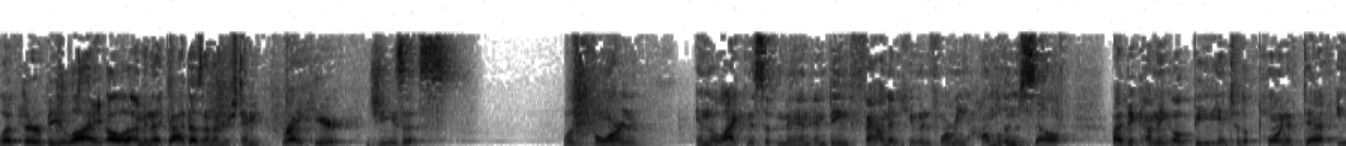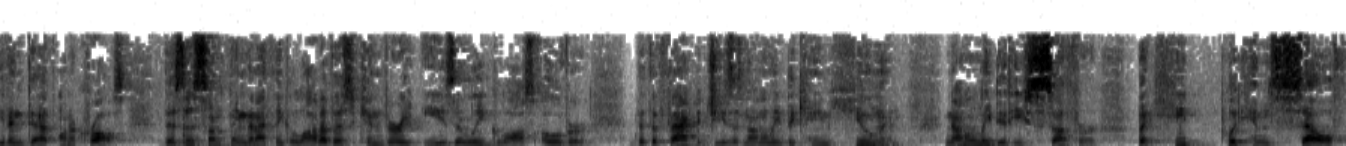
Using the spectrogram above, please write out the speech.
let there be light. All that. I mean, that God doesn't understand me. Right here, Jesus was born in the likeness of men and being found in human form, he humbled himself by becoming obedient to the point of death, even death on a cross. This is something that I think a lot of us can very easily gloss over, that the fact that Jesus not only became human, not only did he suffer, but he put himself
